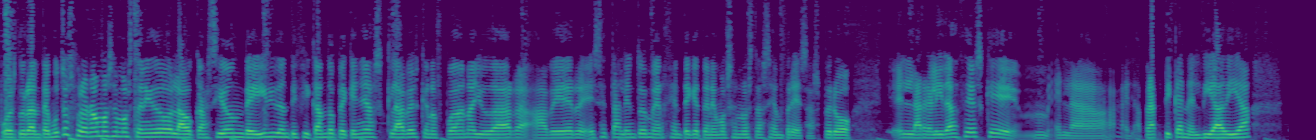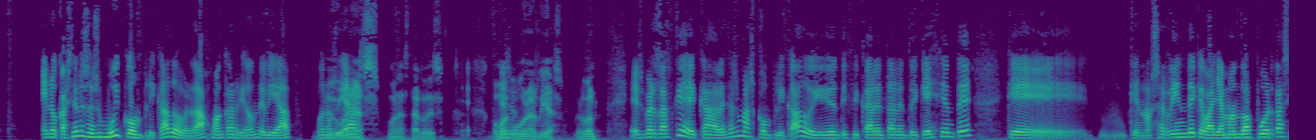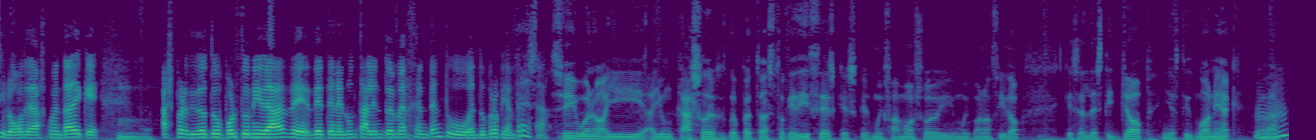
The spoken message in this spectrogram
Pues durante muchos programas hemos tenido la ocasión de ir identificando pequeñas claves que nos puedan ayudar a ver ese talento emergente que tenemos en nuestras empresas. Pero eh, la realidad es que mm, en la, en la práctica, en el día a día, en ocasiones es muy complicado, ¿verdad, Juan Carrión de VIAP? Buenos muy días. Buenas, buenas tardes. ¿Cómo, es, buenos días, perdón. Es verdad que cada vez es más complicado identificar el talento y que hay gente que, que no se rinde, que va llamando a puertas y luego te das cuenta de que hmm. has perdido tu oportunidad de, de, tener un talento emergente en tu, en tu propia empresa. Sí, bueno, hay, hay un caso respecto a esto que dices que es, que es muy famoso y muy conocido, que es el de Steve Jobs y Steve Wozniak, ¿verdad?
